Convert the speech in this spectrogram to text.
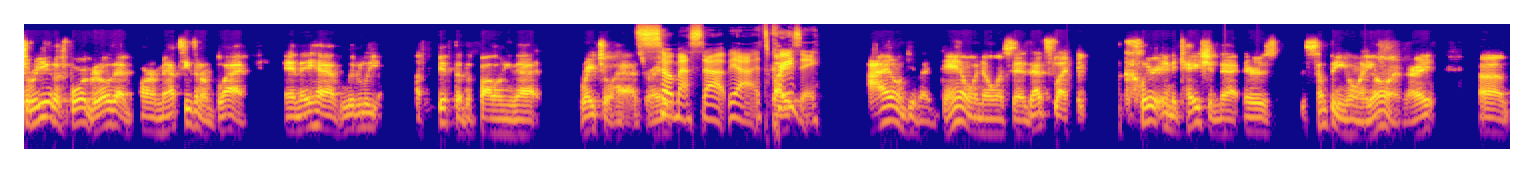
three of the four girls that are Matt season are black, and they have literally a fifth of the following that Rachel has, right? So messed up. Yeah, it's crazy. Like, I don't give a damn what no one says. That's like clear indication that there's something going on, right? Um,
